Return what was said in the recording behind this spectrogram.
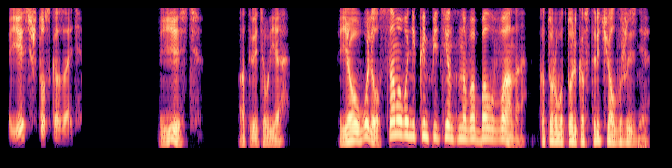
Есть что сказать? Есть, ответил я. Я уволил самого некомпетентного болвана, которого только встречал в жизни.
